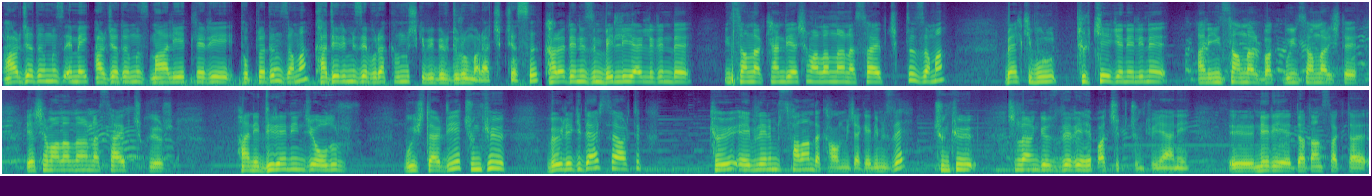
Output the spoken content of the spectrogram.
Harcadığımız emek, harcadığımız maliyetleri topladığın zaman kaderimize bırakılmış gibi bir durum var açıkçası. Karadeniz'in belli yerlerinde insanlar kendi yaşam alanlarına sahip çıktığı zaman belki bu Türkiye geneline hani insanlar bak bu insanlar işte yaşam alanlarına sahip çıkıyor. Hani direnince olur bu işler diye. Çünkü böyle giderse artık köy evlerimiz falan da kalmayacak elimizde. Çünkü çılların gözleri hep açık çünkü yani e, nereye dadansak da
